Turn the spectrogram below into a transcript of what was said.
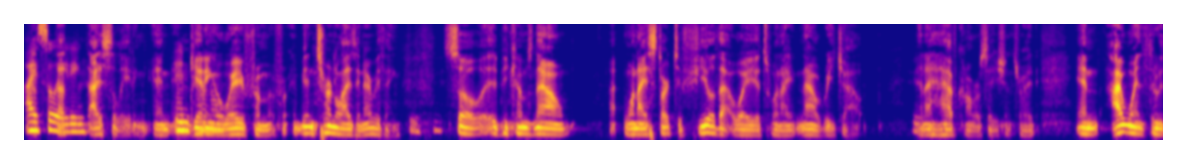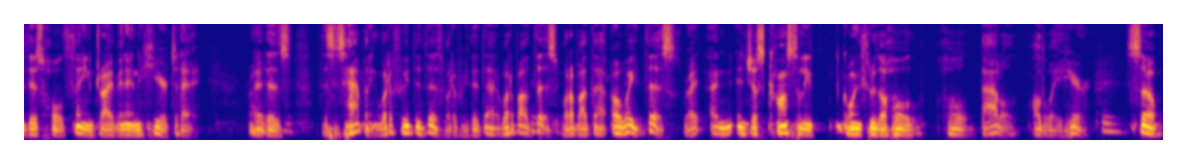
Isolating. that- isolating, and, and getting away from, from internalizing everything. So it becomes now uh, when I start to feel that way, it's when I now reach out and I have conversations, right? And I went through this whole thing driving in here today, right? Is this is happening? What if we did this? What if we did that? What about this? What about that? Oh wait, this, right? And, and just constantly going through the whole whole battle all the way here. Mm-hmm. So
